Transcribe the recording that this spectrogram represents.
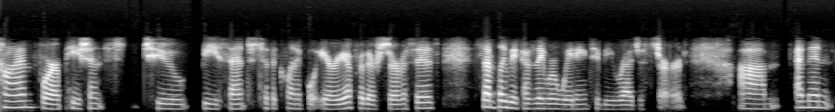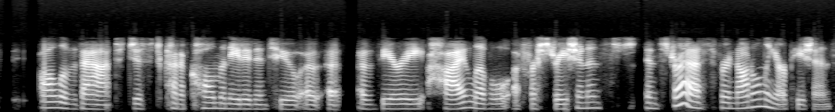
time for our patients to be sent to the clinical area for their services simply because they were waiting to be registered. Um, and then all of that just kind of culminated into a, a, a very high level of frustration and, and, stress for not only our patients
